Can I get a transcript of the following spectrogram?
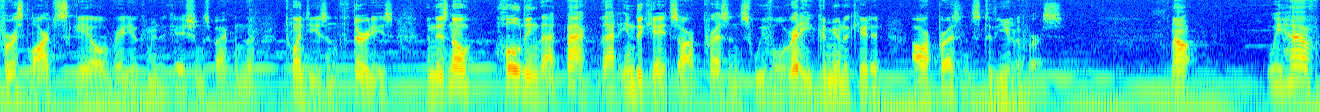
first large scale radio communications back in the 20s and 30s, and there's no holding that back. That indicates our presence. We've already communicated our presence to the universe. Now, we have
